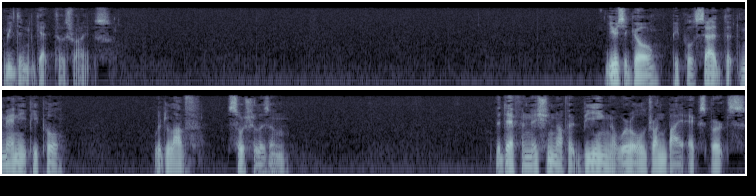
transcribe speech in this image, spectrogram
We didn't get those rights. Years ago, people said that many people would love socialism. The definition of it being a world run by experts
